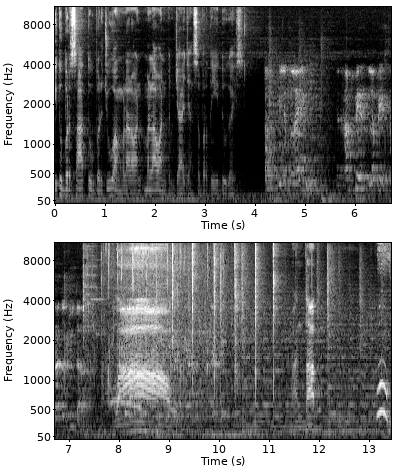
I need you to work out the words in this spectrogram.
itu bersatu berjuang melawan melawan penjajah seperti itu guys. Film Melayu dan hampir lebih 100 juta. Wow. Mantap. Woo.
